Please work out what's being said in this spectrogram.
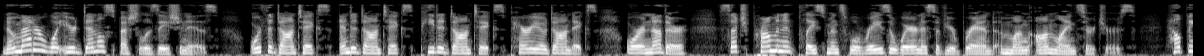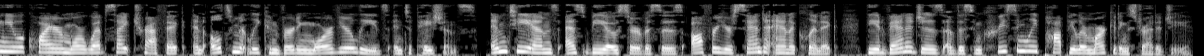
No matter what your dental specialization is, orthodontics, endodontics, pedodontics, periodontics, or another, such prominent placements will raise awareness of your brand among online searchers helping you acquire more website traffic and ultimately converting more of your leads into patients. MTM's SBO services offer your Santa Ana clinic the advantages of this increasingly popular marketing strategy.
